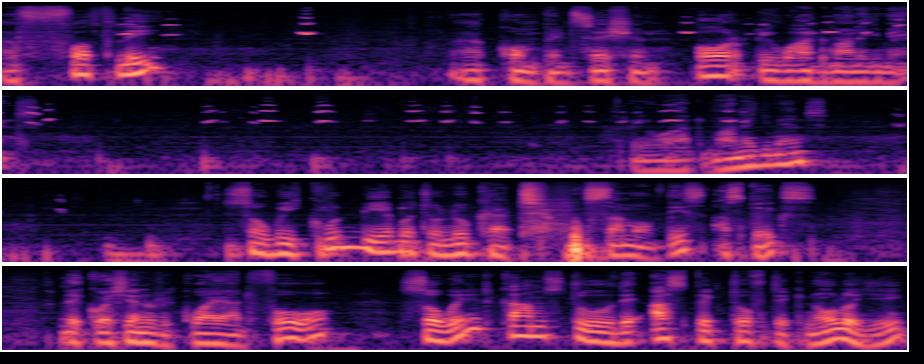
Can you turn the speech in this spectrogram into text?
Uh, fourthly, uh, compensation or reward management. Reward management. So we could be able to look at some of these aspects the question required for. So when it comes to the aspect of technology,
